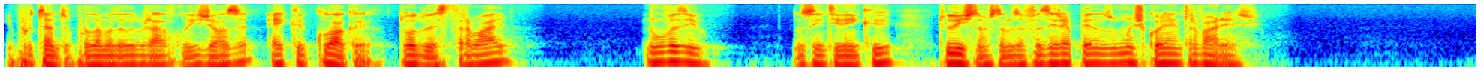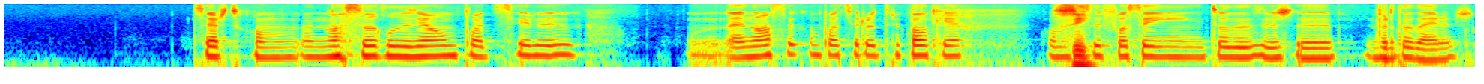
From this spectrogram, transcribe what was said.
E portanto, o problema da liberdade religiosa é que coloca todo esse trabalho num vazio. No sentido em que tudo isto que nós estamos a fazer é apenas uma escolha entre várias. Certo, como a nossa religião pode ser a nossa como pode ser outra qualquer. Como Sim. se fossem todas as uh, verdadeiras.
